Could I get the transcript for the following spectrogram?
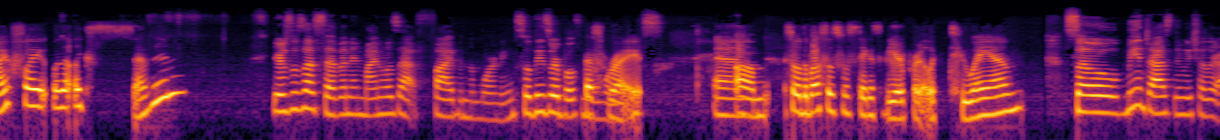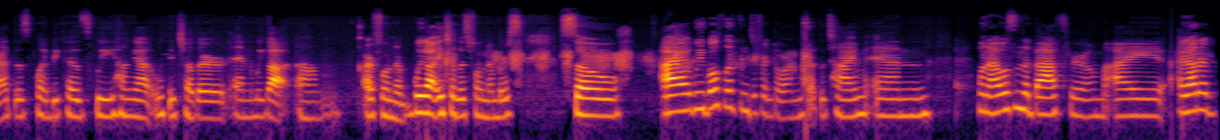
My flight was at like seven? Yours was at seven and mine was at five in the morning. So these are both in the That's right. And Um so the bus was supposed to take us to the airport at like two AM. so me and Jazz knew each other at this point because we hung out with each other and we got um our phone number. We got each other's phone numbers. So I we both lived in different dorms at the time and when I was in the bathroom, I I got a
